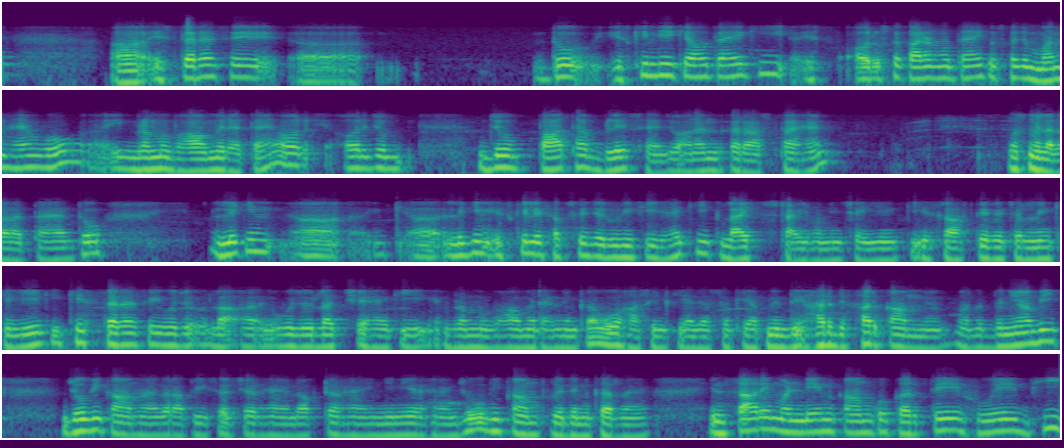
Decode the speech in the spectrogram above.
इस तरह से तो इसके लिए क्या होता है कि इस, और उसका कारण होता है कि उसका जो मन है वो एक ब्रह्म भाव में रहता है और और जो जो पाथ ऑफ़ ब्लिस है, जो आनंद का रास्ता है, उसमें लगा रहता है। तो लेकिन आ, लेकिन इसके लिए सबसे ज़रूरी चीज़ है कि एक लाइफ स्टाइल होनी चाहिए कि इस रास्ते पे चलने के लिए कि किस तरह से वो जो वो जो लक्ष्य है कि ब्रह्म भाव में रहने का वो हासिल किया जा सके अपने हर हर काम में। मतलब दुनिया भी जो भी काम है अगर आप रिसर्चर हैं डॉक्टर हैं इंजीनियर हैं जो भी काम पूरे दिन कर रहे हैं इन सारे मंडेन काम को करते हुए भी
